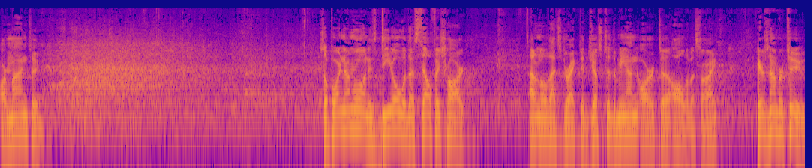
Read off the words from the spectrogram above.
are mine too. So, point number one is deal with a selfish heart. I don't know if that's directed just to the men or to all of us, all right? Here's number two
